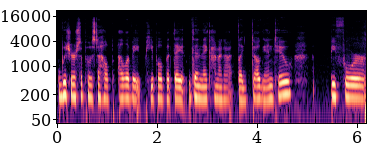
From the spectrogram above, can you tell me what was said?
which are supposed to help elevate people, but they then they kind of got like dug into before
